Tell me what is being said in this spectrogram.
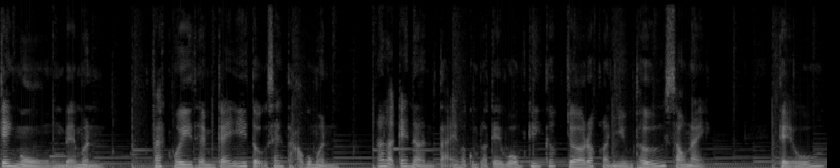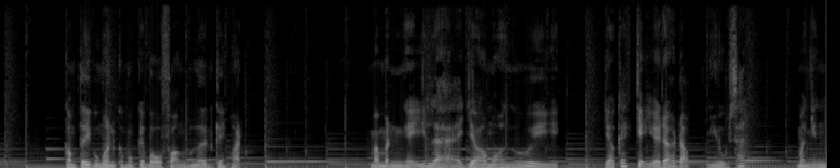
cái nguồn để mình phát huy thêm cái ý tưởng sáng tạo của mình nó là cái nền tảng và cũng là cái vốn kiến thức cho rất là nhiều thứ sau này. Kiểu, công ty của mình có một cái bộ phận lên kế hoạch. Mà mình nghĩ là do mọi người, do các chị ở đó đọc nhiều sách, mà những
